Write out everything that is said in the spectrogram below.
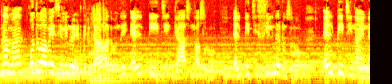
நம்ம பொதுவாகவே சிலிண்டர் எடுத்துக்கிட்டால் அது வந்து எல்பிஜி கேஸ்ன்னு தான் சொல்லுவோம். எல்பிஜி சிலிண்டர்னு சொல்லுவோம். எல்பிஜினா என்ன?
